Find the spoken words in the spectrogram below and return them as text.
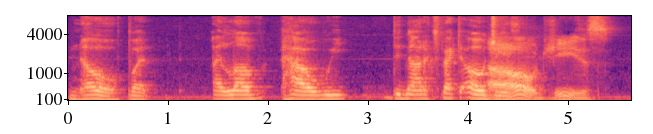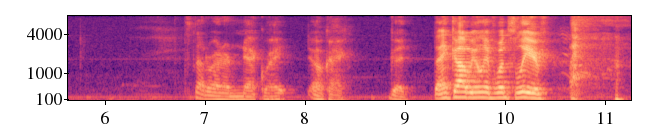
No, but I love how we did not expect. Oh, jeez. Oh, jeez. It's not around our neck, right? Okay, good. Thank God we only have one sleeve.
